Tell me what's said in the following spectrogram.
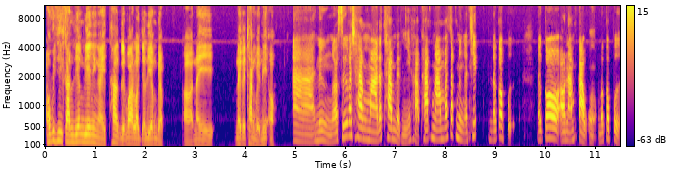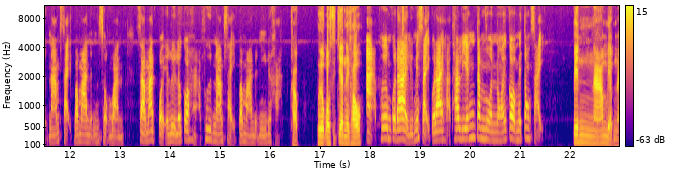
เอาวิธีการเลี้ยงเลี้ยงยังไง ถ้าเกิดว่าเราจะเลี้ยงแบบอ่าในในกระชังแบบนี้เอาอ่าหนึ่งเราซื้อกระชังมาแล้วทำแบบนี้ค่ะ พักน้ำไว้สักหนึ่งอาทิตย์แล้วก็เปิด แล้วก็เอาน้ำเก่าออกแล้วก็เปิดน้ำใส่ประมาณหนึ่งสองวัน สามารถปล่อยเลย แล้วก็หาพืชน้ำใส่ประมาณแบบนี้เลยค่ะครับเพิ่มออกซิเจนให้เขาอะเพิ่มก็ได้หรือไม่ใส่ก็ได้ค่ะ ถ้าเลี้ยงจำนวนน้อยก็ไม่ต้องใส่ เป็นน้ำแบบไหน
